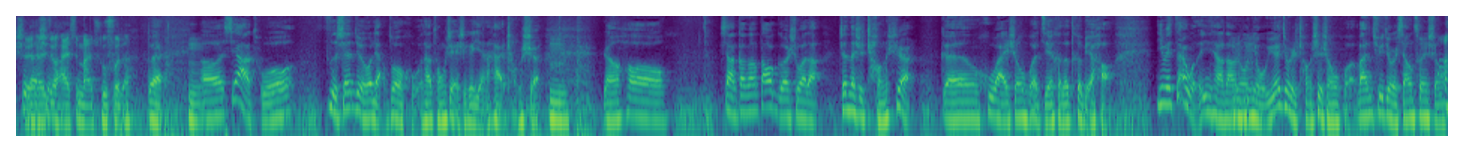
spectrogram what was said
所以就还是蛮舒服的。对，嗯呃，西雅图自身就有两座湖，它同时也是一个沿海城市。嗯，然后。像刚刚刀哥说的，真的是城市跟户外生活结合的特别好。因为在我的印象当中，纽约就是城市生活，湾区就是乡村生活。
